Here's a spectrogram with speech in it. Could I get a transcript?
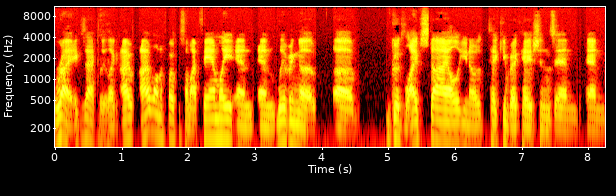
right, exactly. Like I, I want to focus on my family and and living a, a good lifestyle. You know, taking vacations and and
